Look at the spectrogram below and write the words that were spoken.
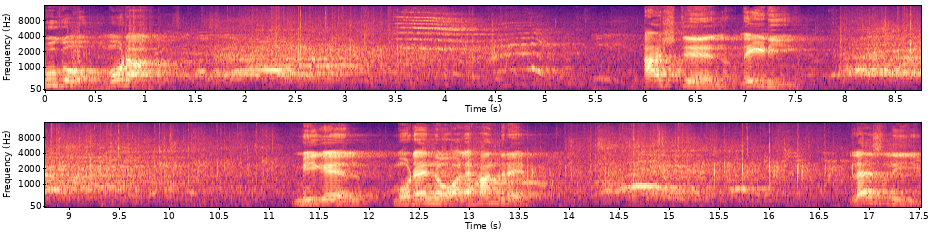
Hugo Mora. Ashton Lady. Miguel Moreno Alejandre. Leslie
